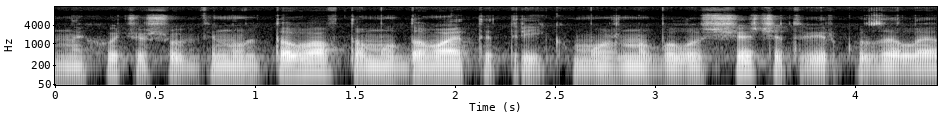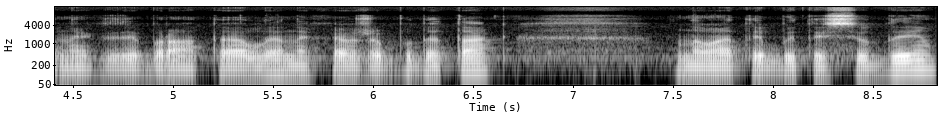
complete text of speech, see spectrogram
Не хочу, щоб він ультував, тому давайте трік. Можна було ще четвірку зелених зібрати, але нехай вже буде так. Давайте бити сюди.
